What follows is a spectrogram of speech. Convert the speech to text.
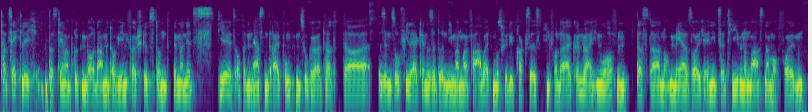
tatsächlich das Thema Brückenbau damit auf jeden Fall stützt. Und wenn man jetzt dir jetzt auch bei den ersten drei Punkten zugehört hat, da sind so viele Erkenntnisse drin, die man mal verarbeiten muss für die Praxis. Und von daher können wir eigentlich nur hoffen, dass da noch mehr solche Initiativen und Maßnahmen auch folgen,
